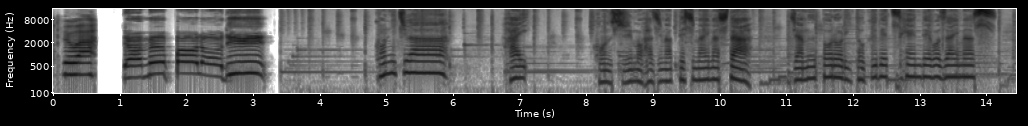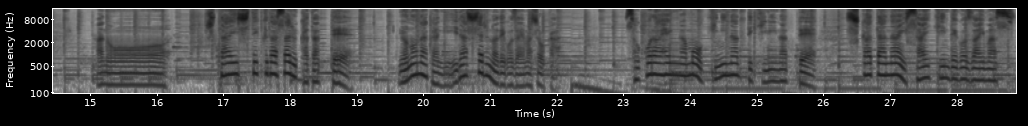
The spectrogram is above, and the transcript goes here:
ちは。ジャムパロディこんにちは。はい。今週も始まってしまいました。ジャムポロリ特別編でございます。あのー、期待してくださる方って、世の中にいらっしゃるのでございましょうか。そこら辺がもう気になって気になって、仕方ない最近でございます。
